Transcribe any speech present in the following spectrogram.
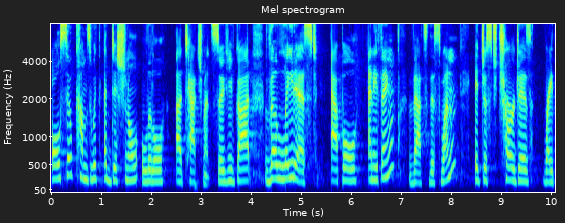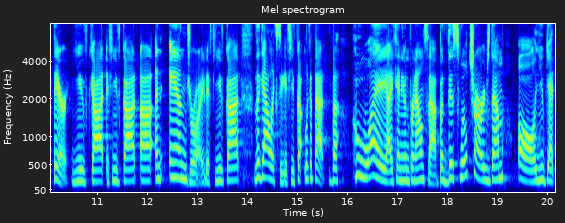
also comes with additional little attachments. So if you've got the latest Apple anything, that's this one. It just charges right there. You've got, if you've got uh, an Android, if you've got the Galaxy, if you've got, look at that, the Huawei, I can't even pronounce that, but this will charge them all. You get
